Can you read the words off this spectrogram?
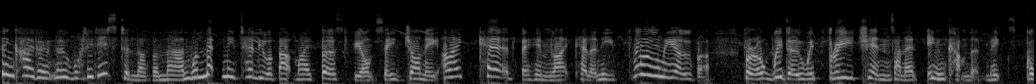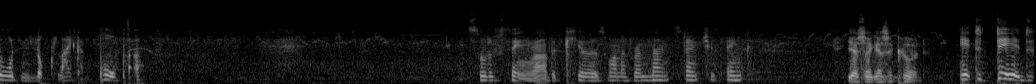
think I don't know what it is to love a man? Well, let me tell you about my first fiancé, Johnny. I cared for him like hell, and he threw me over for a widow with three chins and an income that makes Gordon look like a pauper. That sort of thing rather cures one of romance, don't you think? Yes, I guess it could. It did.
